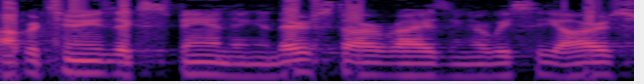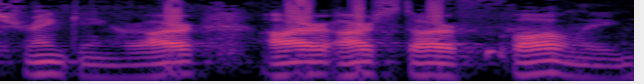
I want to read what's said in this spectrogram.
opportunities expanding and their star rising, or we see ours shrinking, or our, our, our star falling,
